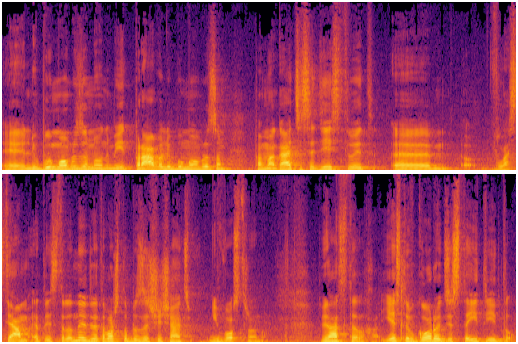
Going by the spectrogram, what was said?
э, любым образом, он имеет право любым образом помогать и содействовать э, властям этой страны для того, чтобы защищать его страну. 12 лоха. Если в городе стоит идол,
